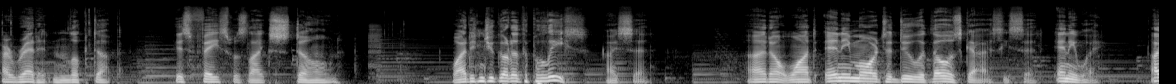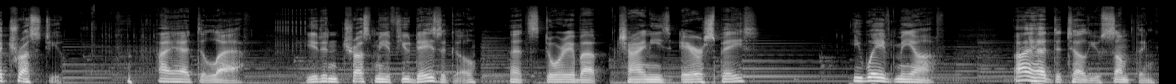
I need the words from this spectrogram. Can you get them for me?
I read it and looked up. His face was like stone. Why didn't you go to the police? I said. I don't want any more to do with those guys, he said. Anyway, I trust you. I had to laugh. You didn't trust me a few days ago. That story about Chinese airspace? He waved me off. I had to tell you something.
